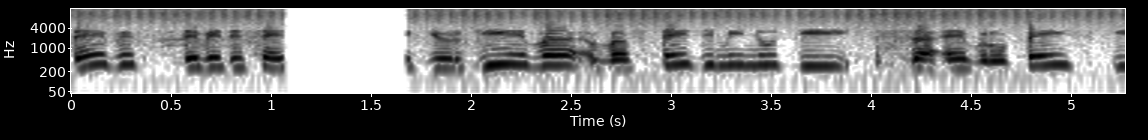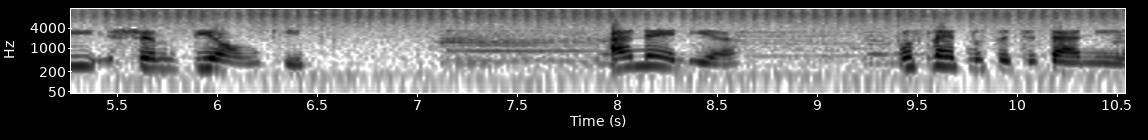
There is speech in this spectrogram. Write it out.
9,90. Георгиева в тези минути са европейски шампионки. Анелия. Последно съчетание.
